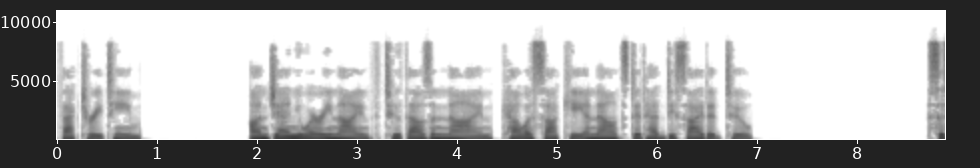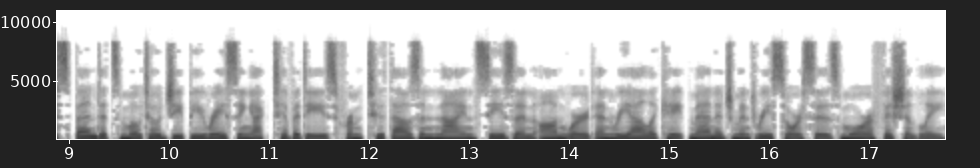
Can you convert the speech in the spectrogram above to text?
factory team. On January 9, 2009, Kawasaki announced it had decided to suspend its MotoGP racing activities from 2009 season onward and reallocate management resources more efficiently.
